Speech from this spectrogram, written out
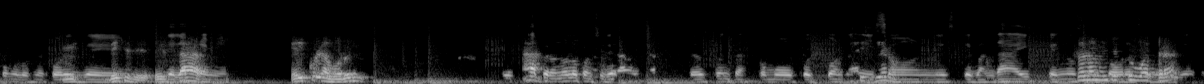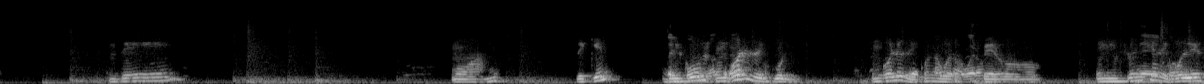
como los mejores de, De la Premier. Él colaboró Ah, pero no lo consideraron, te das cuenta, como fue con Sí, claro. Allison, este Van Dijk, que no Solamente estuvo atrás. de Mohamed. ¿De quién? Del Kun, en Creo. goles del Kun. En goles del Del Kun Agüero, pero en influencia de goles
